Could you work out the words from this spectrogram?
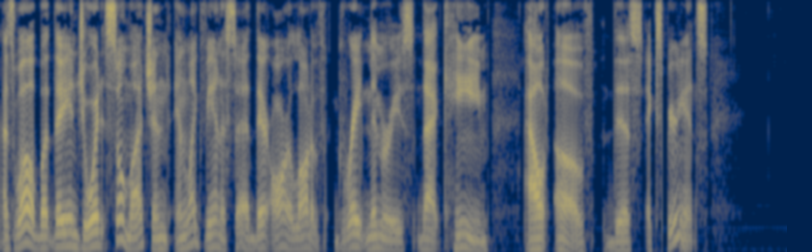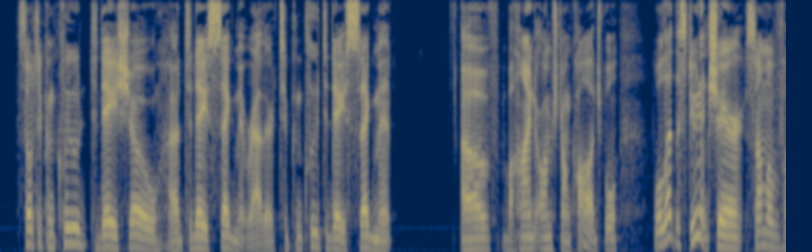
as well. But they enjoyed it so much. And, and like Vienna said, there are a lot of great memories that came out of this experience. So, to conclude today's show, uh, today's segment, rather, to conclude today's segment of Behind Armstrong College, we'll, we'll let the students share some of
